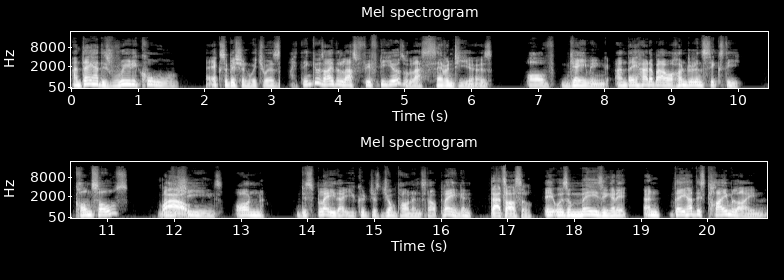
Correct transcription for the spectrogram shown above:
and they had this really cool exhibition, which was I think it was either the last fifty years or the last seventy years of gaming, and they had about 160 consoles, wow, machines on display that you could just jump on and start playing. And that's awesome. It was amazing. And it, and they had this timeline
